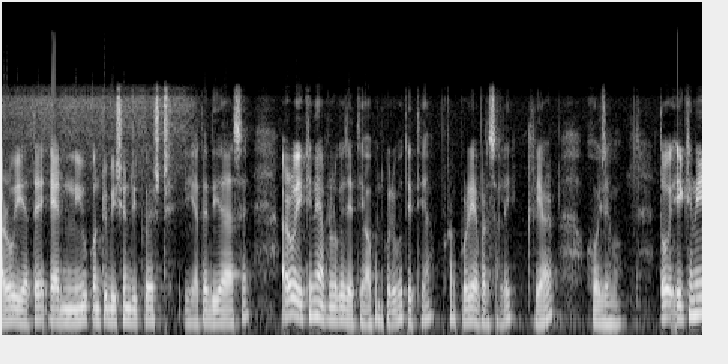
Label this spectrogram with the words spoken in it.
আৰু ইয়াতে এড নিউ কণ্ট্ৰিবিউশ্যন ৰিকুৱেষ্ট ইয়াতে দিয়া আছে। আৰু এইখিনি আপোনালোকে যেতিয়া অ'পেন কৰিব তেতিয়া পূৰাপূৰি এবাৰ চালি ক্লিয়াৰ হৈ যাব। তো এইখিনি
